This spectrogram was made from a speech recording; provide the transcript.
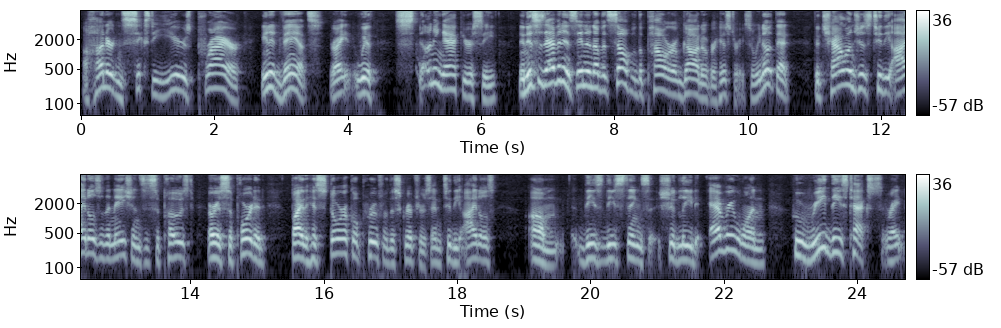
160 years prior in advance, right? With stunning accuracy. And this is evidence in and of itself of the power of God over history. So we note that the challenges to the idols of the nations is supposed or is supported by the historical proof of the scriptures and to the idols um, these these things should lead everyone who read these texts, right?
